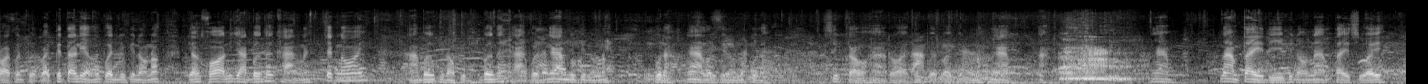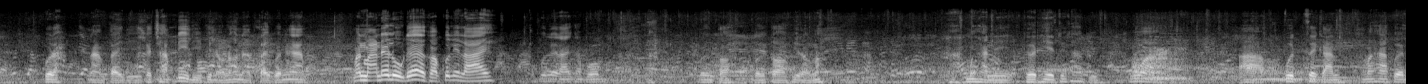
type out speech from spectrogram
รอยเพิ่นเปิดไว้เป็นตาเหลี่ยงของเพิ่นอยู่พี่น้องเนาะเดี๋ยวขออนุญาตเบิ่งทั้งขางนะจักหน้อยอ่าเบิ่งพี่น้องพี่เบิ่งทั้งขางเพิ่นงามอยู่พี่น้องเนาะกูน่ะงามอยู่พี่น้องเนาะกูน่ะ สิบเก้าหารอยเพิ่นเปิดไว้พี่น้องเนาะงามอะงามน้ำไตดีพี่น้องน้ำไตสวยกูน่ะน้ำไตดีกระชับดีดีพี่น้องเนาะน้ำไตเพิ่นงาม มันมาได้ลูกเด้อขอบคุณหลายๆขอบคุณหลายๆครับผมอะเบิ่งต่อเบิ่งต่อพี่น้องเนาะอะเมื่อหันนี้เกิดเหตุที่ท่าปีมั่วอ่าปึดใส่กันมาหาเพิ่น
